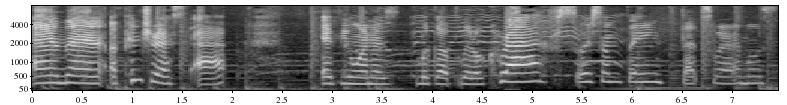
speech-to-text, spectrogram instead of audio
And then a Pinterest app, if you want to look up little crafts or something. That's where I most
